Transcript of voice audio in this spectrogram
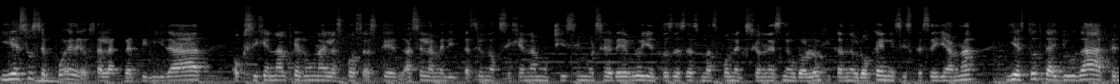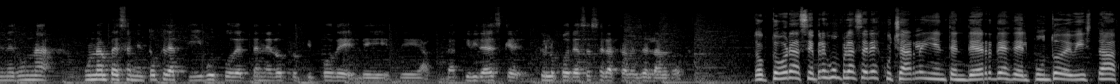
Y eso se puede, o sea, la creatividad, oxigenar, que es una de las cosas que hace la meditación, oxigena muchísimo el cerebro y entonces es más conexiones neurológicas, neurogénesis que se llama, y esto te ayuda a tener una, un pensamiento creativo y poder tener otro tipo de, actividades que, que, lo podrías hacer a través de la droga. Doctora, siempre es un placer escucharle y entender desde el punto de vista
